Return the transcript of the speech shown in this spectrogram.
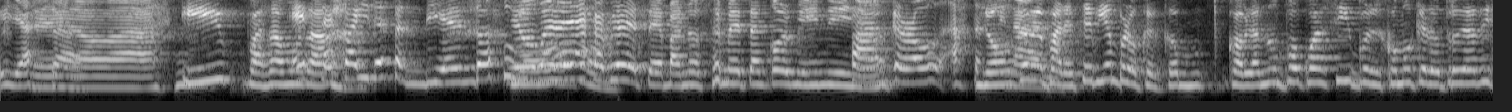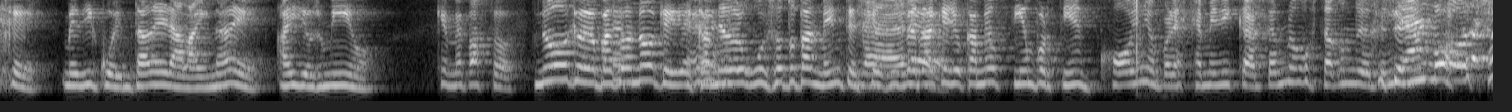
y ya está. y pasamos Este a... país defendiendo a su me voy a cambiar de tema, no se metan con mis niños. fangirl hasta No, final. que me parece bien, pero que, que hablando un poco así, pues es como que el otro día dije, me di cuenta de la vaina de, ay Dios mío. ¿Qué me pasó? No, que me pasó, no, que he cambiado el gusto totalmente. Es que sí es Claro. verdad que yo he cambiado 100%. Coño, pero es que a mí Nick Carter me gustaba cuando yo tenía Seguimos. 8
